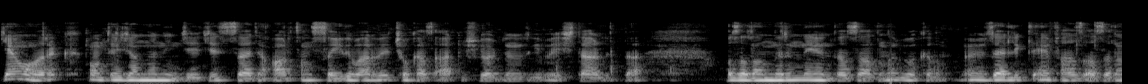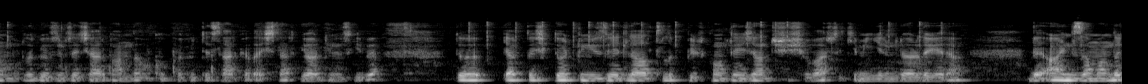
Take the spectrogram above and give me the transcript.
Genel olarak kontenjanlarını inceleyeceğiz. Zaten artan sayılı var ve çok az artmış gördüğünüz gibi eşit ağırlıkta azalanların ne yönde azaldığına bir bakalım. Özellikle en fazla azalan burada gözümüze çarpan da hukuk fakültesi arkadaşlar gördüğünüz gibi. Yaklaşık 4156'lık bir kontenjan düşüşü var 2024'e göre ve aynı zamanda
